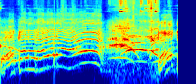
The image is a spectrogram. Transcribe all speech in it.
కేకలు రావాలా కేక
